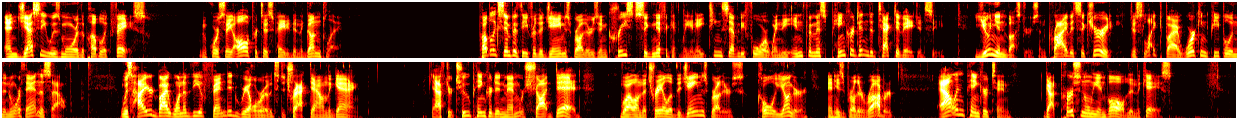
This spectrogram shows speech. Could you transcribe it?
and Jesse was more the public face, and of course, they all participated in the gunplay. Public sympathy for the James brothers increased significantly in 1874 when the infamous Pinkerton Detective Agency, union busters, and private security, disliked by working people in the North and the South, was hired by one of the offended railroads to track down the gang. After two Pinkerton men were shot dead while on the trail of the James brothers, Cole Younger and his brother Robert, Allan Pinkerton got personally involved in the case.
